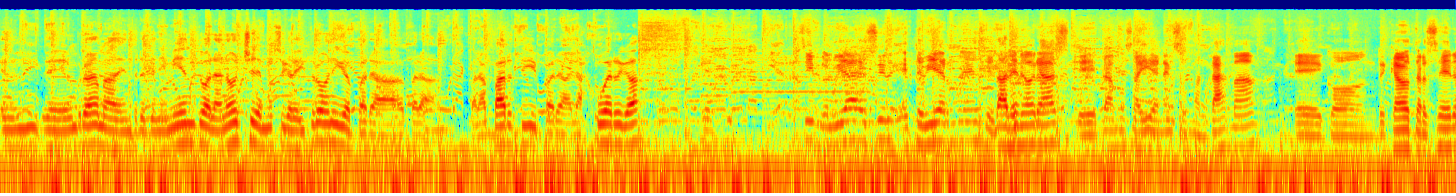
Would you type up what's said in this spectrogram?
eh, un programa de entretenimiento a la noche de música electrónica para, para, para party, para la juerga. Sí, me olvidé de decir, este viernes de Dale. horas eh, estamos ahí en Exo Fantasma eh, con Ricardo III,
